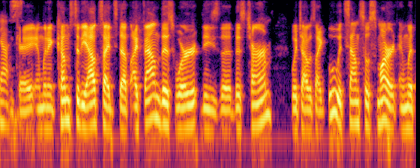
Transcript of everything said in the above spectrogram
Yes. Okay, and when it comes to the outside stuff, I found this word, these the this term, which I was like, "Ooh, it sounds so smart." And with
